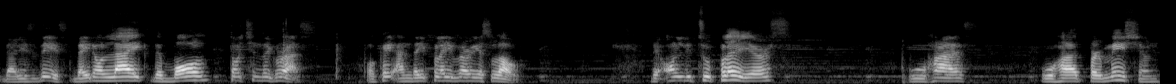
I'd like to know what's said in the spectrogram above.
That is this they don't like the ball touching the grass okay? And they play very slow. The only two players who has who had permission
